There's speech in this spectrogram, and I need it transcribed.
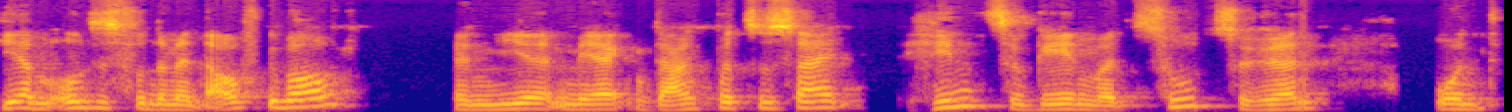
die haben uns das Fundament aufgebaut wenn wir merken, dankbar zu sein, hinzugehen, mal zuzuhören und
